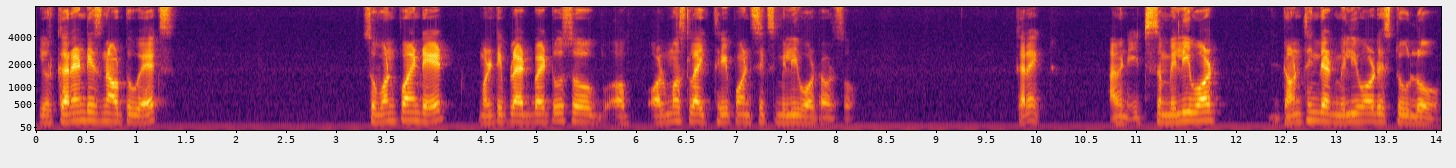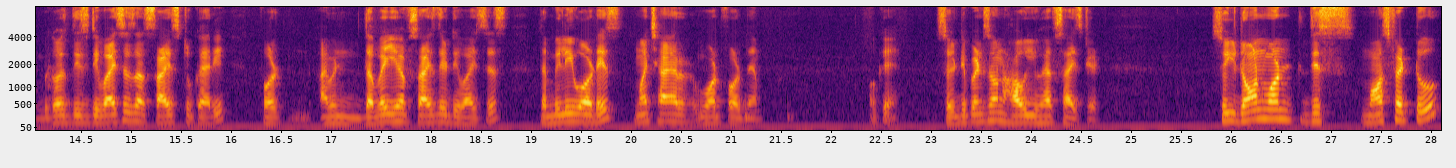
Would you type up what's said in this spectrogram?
your current is now 2x. So 1.8 multiplied by 2, so uh, almost like 3.6 milliwatt or so, correct? I mean it is a milliwatt do not think that milliwatt is too low because these devices are sized to carry for I mean the way you have sized the devices the milliwatt is much higher watt for them. Okay. So, it depends on how you have sized it. So, you do not want this MOSFET to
